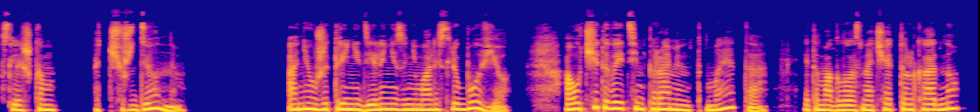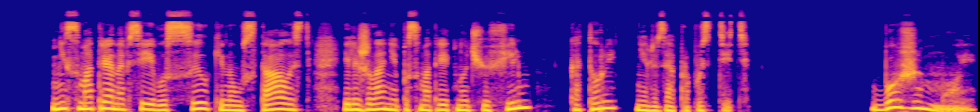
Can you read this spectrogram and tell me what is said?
слишком отчужденным. Они уже три недели не занимались любовью, а учитывая темперамент Мэтта, это могло означать только одно. Несмотря на все его ссылки на усталость или желание посмотреть ночью фильм, который нельзя пропустить. Боже мой!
